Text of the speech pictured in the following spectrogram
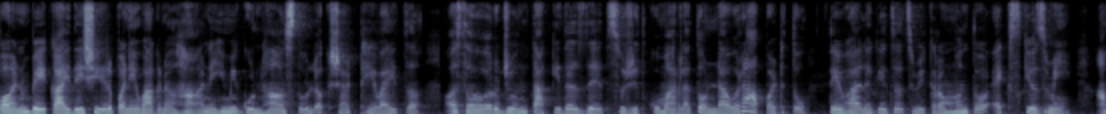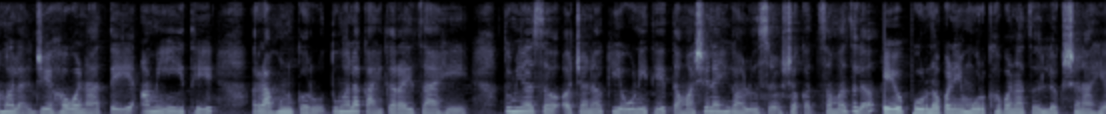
पण बेकायदेशीरपणे वागणं हा नेहमी गुन्हा असतो लक्षात ठेवायचं. असं अर्जुन ताकीदच देत सुजित कुमारला तोंडावर आपटतो. तेव्हा लगेचच विक्रम म्हणतो एक्सक्यूज मी आम्हाला जे हवं ना ते आम्ही इथे राहून करू. तुम्हाला काय करायचं आहे? तुम्ही असं अचानक येऊन इथे तमाशे नाही घालू शकत समजलं हे पूर्णपणे मूर्खपणाचं लक्षण आहे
